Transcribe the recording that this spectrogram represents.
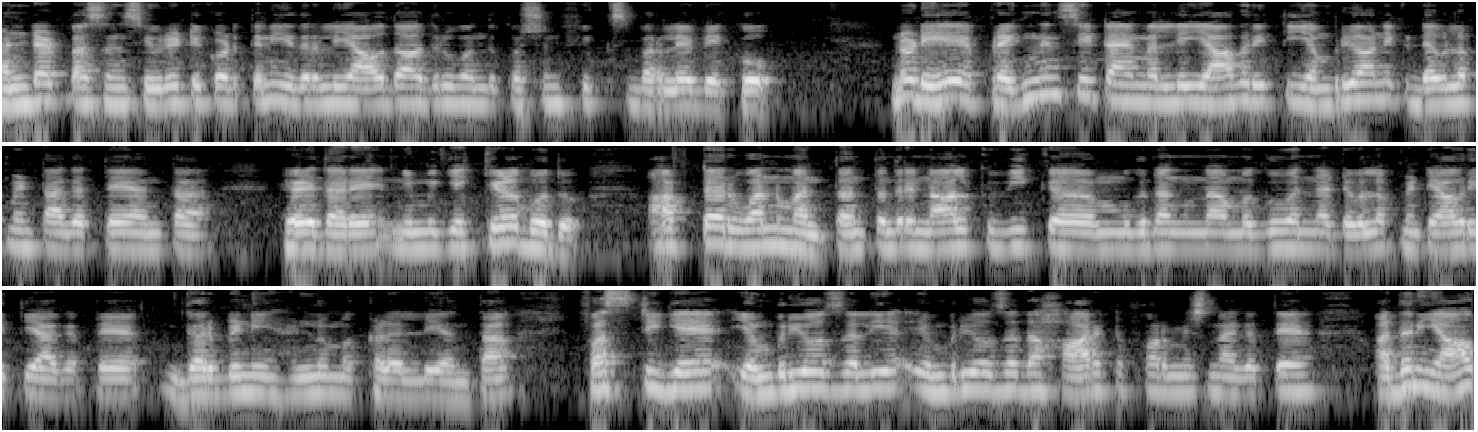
ಹಂಡ್ರೆಡ್ ಪರ್ಸೆಂಟ್ ಸ್ಯೂರಿಟಿ ಕೊಡ್ತೀನಿ. ಇದರಲ್ಲಿ ಯಾವ್ದಾದ್ರೂ ಒಂದು ಕ್ವಶನ್ ಫಿಕ್ಸ್ ಬರಲೇಬೇಕು. ನೋಡಿ ಪ್ರೆಗ್ನೆನ್ಸಿ ಟೈಮ್ ಅಲ್ಲಿ ಯಾವ ರೀತಿ ಎಂಬ್ರಿಯಾನಿಕ್ ಡೆವಲಪ್ಮೆಂಟ್ ಆಗತ್ತೆ ಅಂತ ಹೇಳಿದ್ದಾರೆ, ನಿಮಗೆ ಕೇಳ್ಬೋದು. ಆಫ್ಟರ್ ಒನ್ ಮಂತ್ ಅಂತಂದ್ರೆ ನಾಲ್ಕು ವೀಕ್ ಮುಗ್ದಂಗ ಮಗುವನ್ನ ಡೆವಲಪ್ಮೆಂಟ್ ಯಾವ ರೀತಿ ಆಗುತ್ತೆ, ಗರ್ಭಿಣಿ ಹೆಣ್ಣು ಮಕ್ಕಳಲ್ಲಿ ಅಂತ. ಫಸ್ಟ್ಗೆ ಎಂಬ್ರಿಯೋಸ್ ಅಲ್ಲಿ ಎಂಬ್ರಿಯೋಸದ ಹಾರ್ಟ್ ಫಾರ್ಮೇಶನ್ ಆಗುತ್ತೆ. ಅದನ್ನ ಯಾವ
